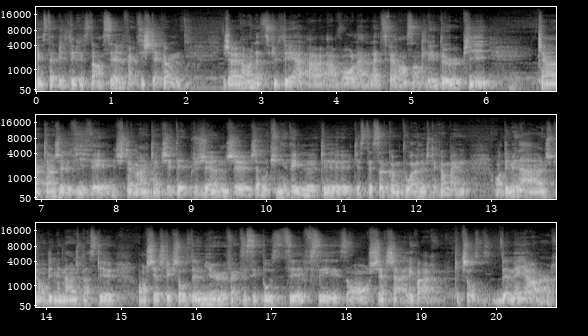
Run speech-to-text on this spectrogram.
d'instabilité résidentielle. Fait que j'étais comme... J'avais vraiment de la difficulté à, voir la, différence entre les deux. Puis quand, je le vivais, justement, quand j'étais plus jeune, je- j'avais aucune idée que, c'était ça comme toi. J'étais comme, ben, on déménage, puis on déménage parce que on cherche quelque chose de mieux. Fait que, c'est positif. On cherche à aller vers quelque chose de meilleur.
